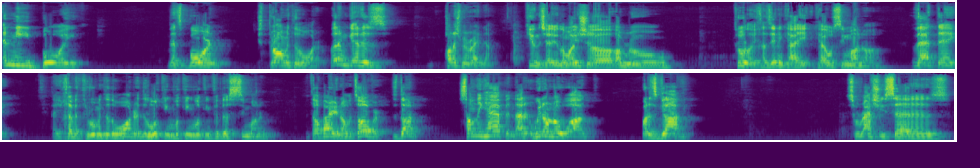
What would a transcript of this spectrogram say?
any boy that's born, throw him into the water. Let him get his punishment right now. L'moisha amru. That day, that Yocheved threw him into the water. They're looking, looking, looking for the simanim. Tell Barry, no, it's over. It's done. Something happened. We don't know what, but it's gone. So Rashi says,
